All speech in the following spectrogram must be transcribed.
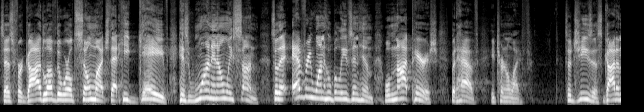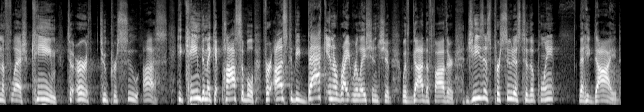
says for God loved the world so much that he gave his one and only son so that everyone who believes in him will not perish but have eternal life. So Jesus, God in the flesh, came to earth to pursue us. He came to make it possible for us to be back in a right relationship with God the Father. Jesus pursued us to the point that he died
